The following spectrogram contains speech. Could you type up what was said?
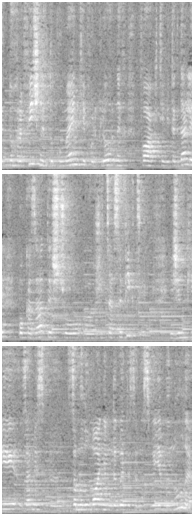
етнографічних документів, фольклорних фактів і так далі, показати, що, е, що це все фікція. І жінки замість е, замилуванням дивитися на своє минуле, е,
